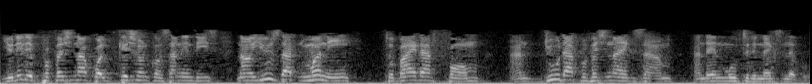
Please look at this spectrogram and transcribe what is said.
You need a professional qualification concerning this. Now use that money to buy that form and do that professional exam and then move to the next level.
